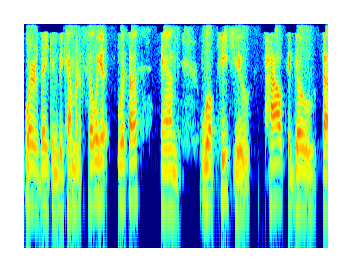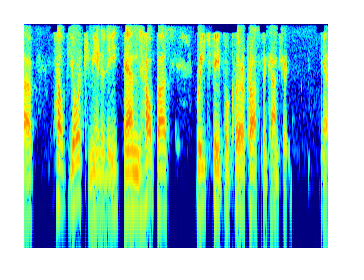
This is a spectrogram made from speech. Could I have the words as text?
where they can become an affiliate with us, and we'll teach you how to go uh, help your community and help us reach people clear across the country. Yeah,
